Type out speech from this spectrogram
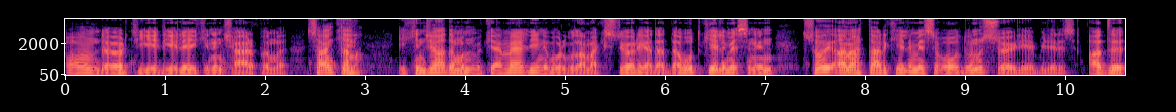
14, 7 ile 2'nin çarpımı. Sanki Tamam. İkinci adamın mükemmelliğini vurgulamak istiyor ya da Davut kelimesinin soy anahtar kelimesi olduğunu söyleyebiliriz. Adı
